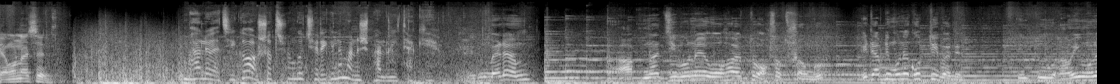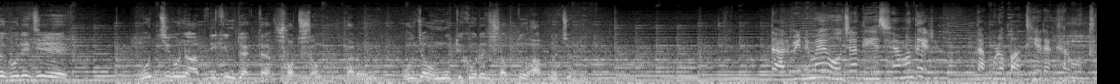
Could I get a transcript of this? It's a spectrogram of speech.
কেমন আছেন? ভালো আছি গো অসৎসঙ্গ ছেড়ে গেলে মানুষ ভালোই থাকে। ম্যাডাম আপনার জীবনে ও হয়তো অসৎ সঙ্গ এটা আপনি মনে করতেই পারেন। কিন্তু আমি মনে করি যে ওর জীবনে আপনি কিন্তু একটা সৎসঙ্গ কারণ ও যা উন্নতি করেছে সব তো আপনার জন্য তার বিনিময়ে ও যা দিয়েছে আমাদের তা পুরো বাঁধিয়ে রাখার মতো।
